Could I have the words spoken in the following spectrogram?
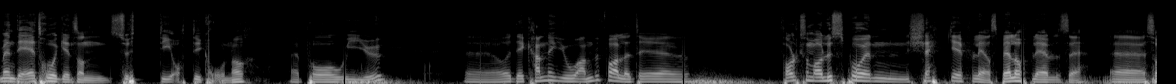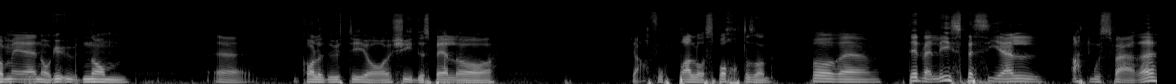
men det er, tror jeg en sånn 70-80 kroner på Wii U. Uh, og det kan jeg jo anbefale til folk som har lyst på en kjekk flerspillopplevelse, eh, som er noe utenom eh, Call of Duty og skydespill og ja, fotball og sport og sånn. For eh, det er en veldig spesiell atmosfære.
